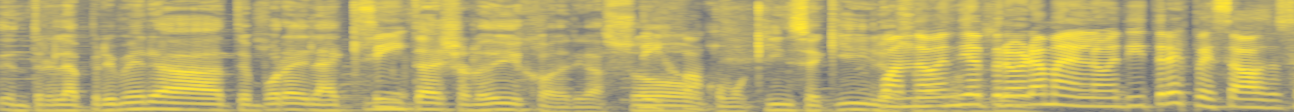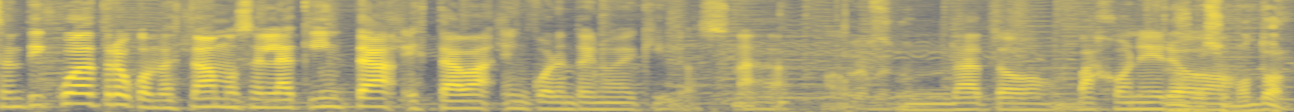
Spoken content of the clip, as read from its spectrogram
entre la primera temporada y la quinta, ella lo dijo, adelgazó Dijo. como 15 kilos. Cuando vendí el así. programa en el 93 pesaba 64, cuando estábamos en la quinta estaba en 49 kilos. Nada, es un dato bajonero. No, es un montón.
